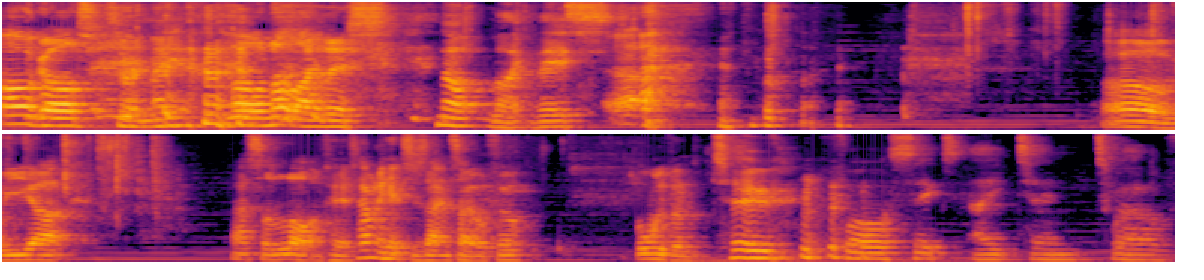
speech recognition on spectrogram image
Oh god. Sorry, mate. Oh, not like this. Not like this. oh, yuck. That's a lot of hits. How many hits is that in total, Phil? All of them. 2, 4, 6, 8, 10, 12,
